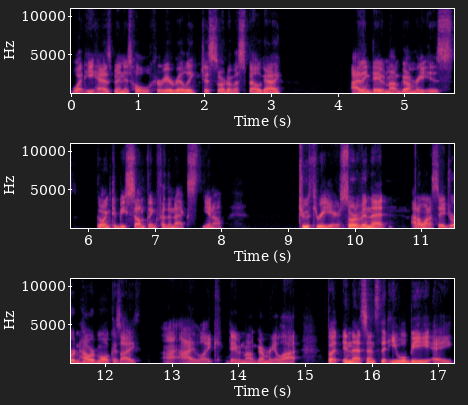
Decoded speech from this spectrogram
what he has been his whole career, really, just sort of a spell guy, I think David Montgomery is going to be something for the next, you know, two, three years, sort of in that I don't want to say Jordan Howard mold because I, I I like David Montgomery a lot, but in that sense that he will be a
